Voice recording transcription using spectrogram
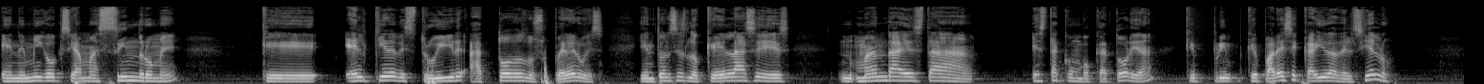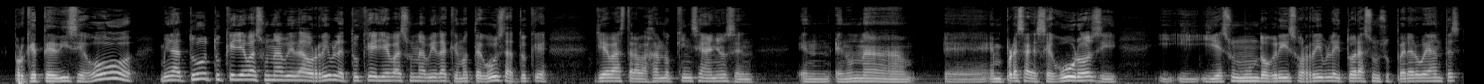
enemigo que se llama síndrome que él quiere destruir a todos los superhéroes. Y entonces lo que él hace es manda esta, esta convocatoria que, que parece caída del cielo. Porque te dice, oh, mira tú, tú que llevas una vida horrible, tú que llevas una vida que no te gusta, tú que llevas trabajando 15 años en, en, en una eh, empresa de seguros y, y, y, es un mundo gris horrible y tú eras un superhéroe antes,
